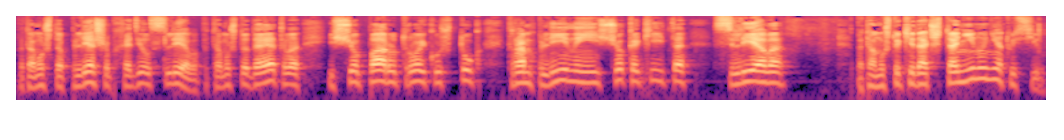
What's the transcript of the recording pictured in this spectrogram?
потому что плешь обходил слева, потому что до этого еще пару-тройку штук, трамплины и еще какие-то слева, потому что кидать штанину нету сил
